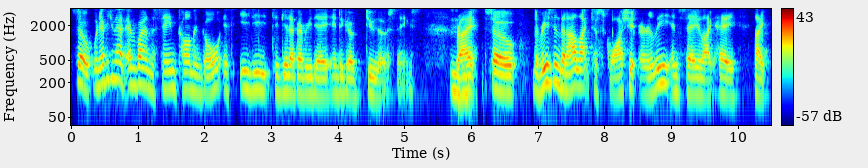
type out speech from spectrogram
so whenever you have everybody on the same common goal, it's easy to get up every day and to go do those things, mm-hmm. right? So the reason that I like to squash it early and say like, hey, like,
